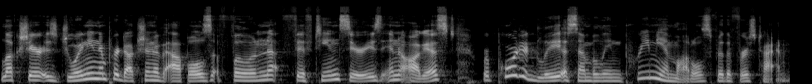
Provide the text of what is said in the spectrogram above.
Luxshare is joining in production of Apple's Phone 15 series in August, reportedly assembling premium models for the first time.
